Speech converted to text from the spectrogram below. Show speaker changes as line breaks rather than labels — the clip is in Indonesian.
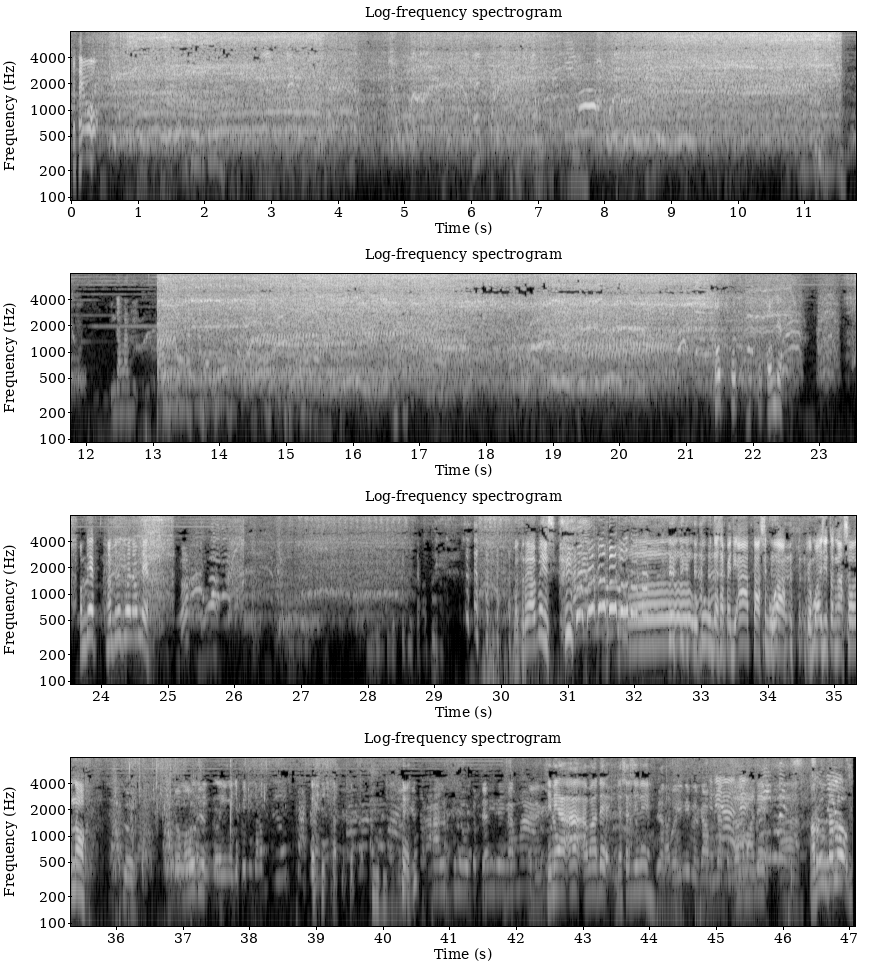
PTO.
Indah lagi.
Hop, hop, hop, Om Dev. Om Dev, ngambil gimana Om Dev?
Baterai habis.
Oh, untung udah sampai di atas gua. Cuma di tengah sono.
Gak mau dia.
Lagi ngejepit nih cakep. Sini A, A sama Ade, geser sini.
Biar gue ini biar kamu
Sama Ade. Ah.
Taruh ntar lo.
